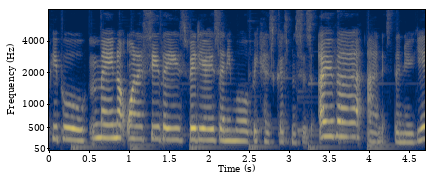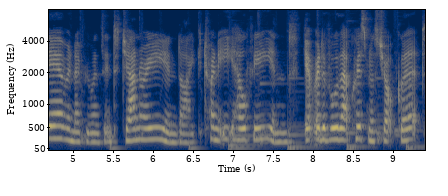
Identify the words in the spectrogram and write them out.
people may not want to see these videos anymore because Christmas is over and it's the new year and everyone's into January and like trying to eat healthy and get rid of all that Christmas chocolate.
